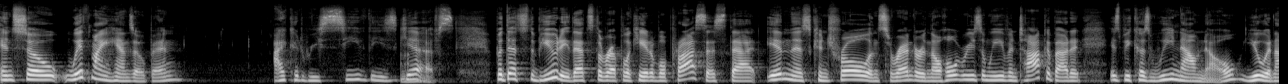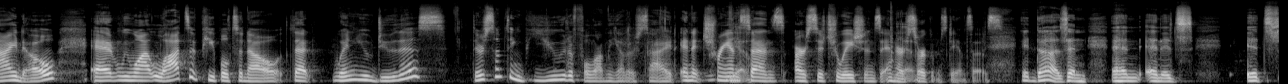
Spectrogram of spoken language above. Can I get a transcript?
And so, with my hands open, I could receive these mm-hmm. gifts. But that's the beauty. That's the replicatable process that in this control and surrender, and the whole reason we even talk about it is because we now know, you and I know, and we want lots of people to know that when you do this, there's something beautiful on the other side and it transcends yeah. our situations and yeah. our circumstances it does and and and it's it's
